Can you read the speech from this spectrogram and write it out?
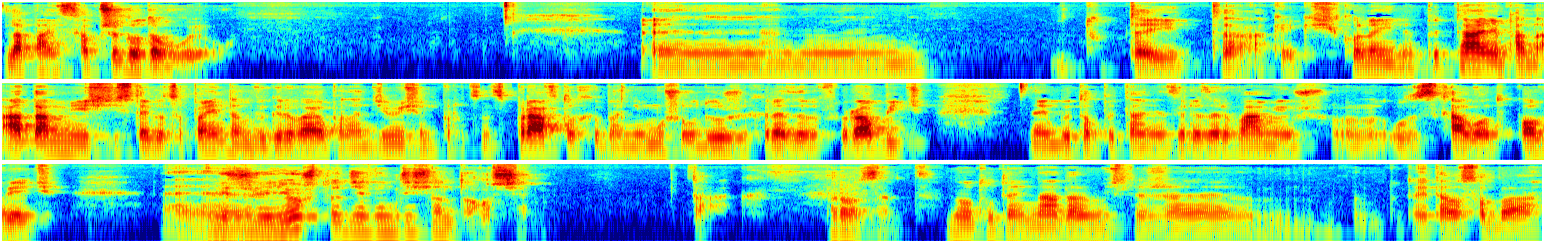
dla Państwa przygotowują. Yy, tutaj tak, jakieś kolejne pytanie. Pan Adam, jeśli z tego co pamiętam, wygrywają ponad 90% spraw, to chyba nie muszą dużych rezerw robić. Jakby to pytanie z rezerwami już uzyskało odpowiedź. Yy, Jeżeli już, to 98. Tak. Procent. No tutaj nadal myślę, że tutaj ta osoba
